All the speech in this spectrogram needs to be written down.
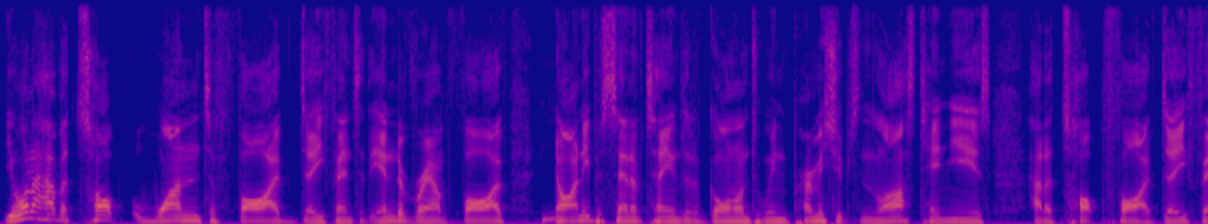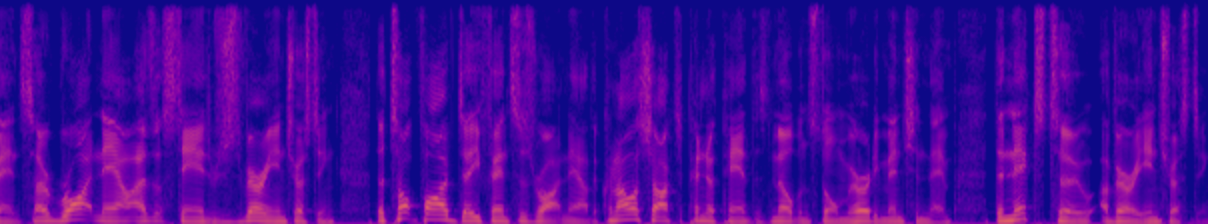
you want to have a top one to five defense at the end of round five. 90% of teams that have gone on to win premierships in the last 10 years had a top five defense. So right now, as it stands, which is very interesting, the top five defenses right now, the Cronulla Sharks, Penrith Panthers, Melbourne Storm, we already mentioned them. The next two are very interesting.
